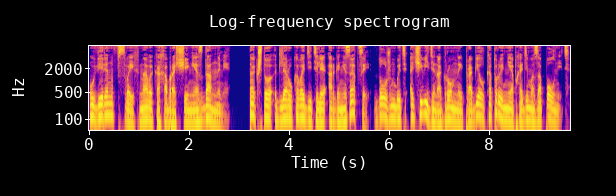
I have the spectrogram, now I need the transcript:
уверен в своих навыках обращения с данными – так что для руководителей организаций должен быть очевиден огромный пробел, который необходимо заполнить.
